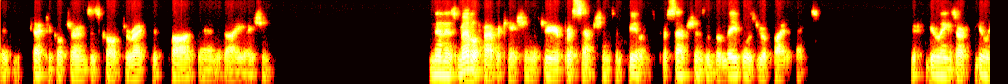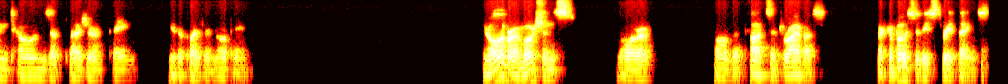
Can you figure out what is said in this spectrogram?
In technical terms, it's called directed thought and evaluation. And then there's mental fabrication, which are your perceptions and feelings. Perceptions are the labels you apply to things. Your feelings are feeling tones of pleasure, pain, neither pleasure nor pain. And all of our emotions, or all the thoughts that drive us, are composed of these three things.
